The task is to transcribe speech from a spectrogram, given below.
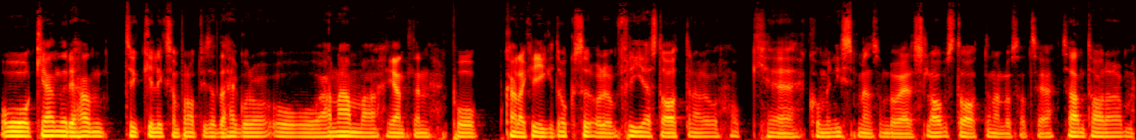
Och Kennedy han tycker liksom på något vis att det här går att anamma egentligen på kalla kriget också då, de fria staterna då, och eh, kommunismen som då är slavstaterna då så att säga. Så han talar om,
